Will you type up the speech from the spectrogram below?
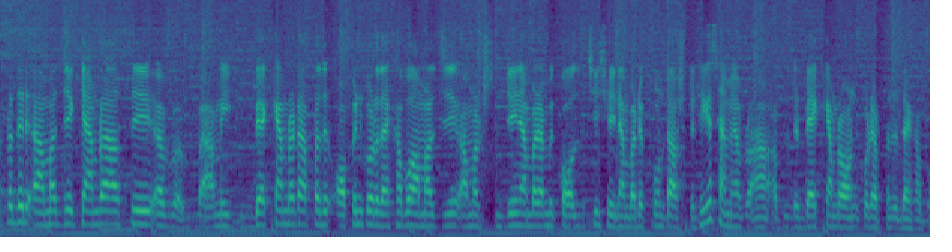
আপনাদের, আমার যে ক্যামেরা আছে আমি ব্যাক ক্যামেরাটা আপনাদের ওপেন করে দেখাবো। আমার যে আমার যে নাম্বারে আমি কল দিচ্ছি, সেই নাম্বারে ফোনটা আসছে, ঠিক আছে? আমি আপনাদের ব্যাক ক্যামেরা অন করে আপনাদের দেখাবো।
